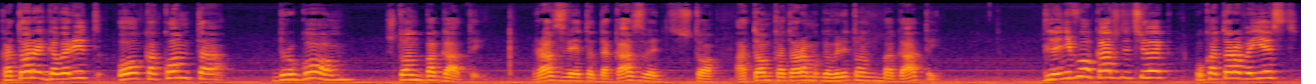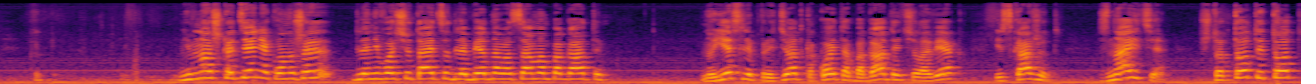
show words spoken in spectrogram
который говорит о каком-то другом, что он богатый. Разве это доказывает, что о том, которому говорит он богатый? Для него каждый человек, у которого есть немножко денег, он уже для него считается для бедного самым богатым. Но если придет какой-то богатый человек и скажет, знаете, что тот и тот,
